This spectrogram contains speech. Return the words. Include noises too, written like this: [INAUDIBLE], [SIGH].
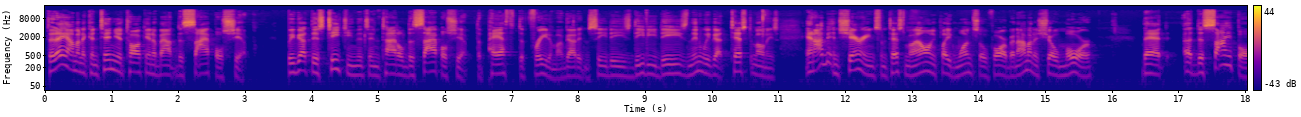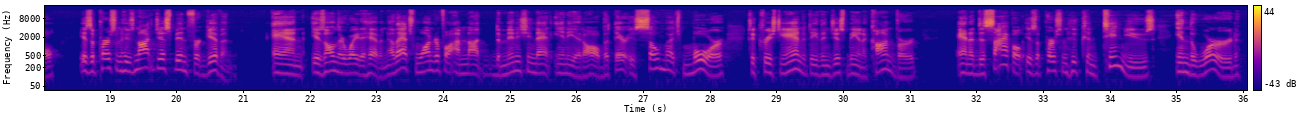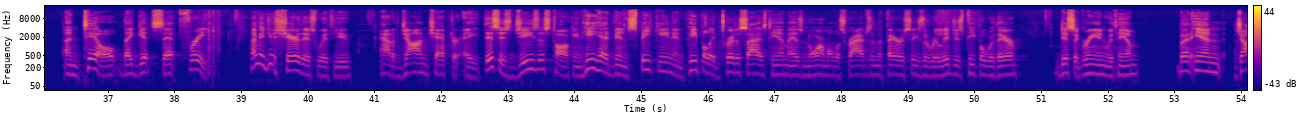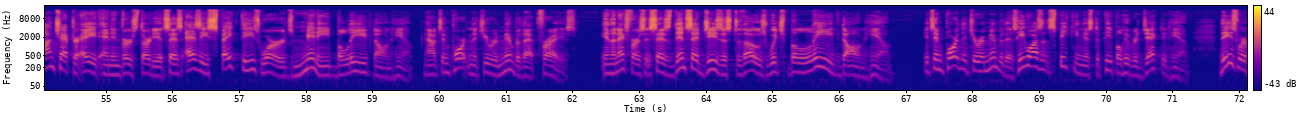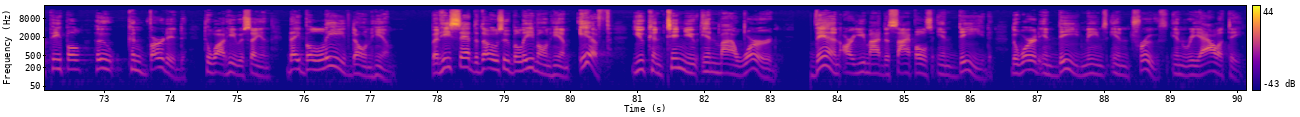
Today I'm going to continue talking about discipleship. We've got this teaching that's entitled Discipleship, the Path to Freedom. I've got it in CDs, DVDs, and then we've got testimonies. And I've been sharing some testimony. I only played one so far, but I'm going to show more that a disciple is a person who's not just been forgiven, and is on their way to heaven. Now that's wonderful. I'm not diminishing that any at all, but there is so much more to Christianity than just being a convert. And a disciple is a person who continues in the Word until they get set free. Let me just share this with you out of John chapter 8. This is Jesus talking. He had been speaking, and people had criticized him as normal. The scribes and the Pharisees, the religious people were there disagreeing with him. But in John chapter 8 and in verse 30, it says, As he spake these words, many believed on him. Now it's important that you remember that phrase. In the next verse, it says, Then said Jesus to those which believed on him. It's important that you remember this. He wasn't speaking this to people who rejected him. These were people who converted to what he was saying. They believed on him. But he said to those who believe on him, If you continue in my word, then are you my disciples indeed. The word indeed means in truth, in reality.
